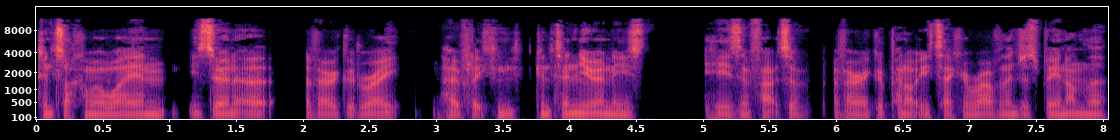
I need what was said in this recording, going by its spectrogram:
can tuck him away, and he's doing it at a very good rate. Hopefully, it can continue, and he's he's in fact a, a very good penalty taker rather than just being on the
